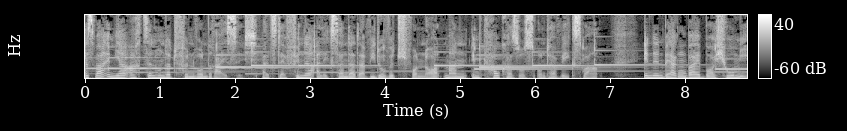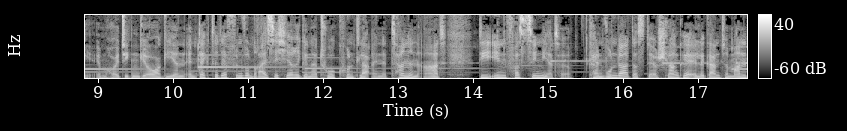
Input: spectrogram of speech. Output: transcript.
Es war im Jahr 1835, als der Finne Alexander Davidowitsch von Nordmann im Kaukasus unterwegs war. In den Bergen bei Borchomi im heutigen Georgien entdeckte der 35-jährige Naturkundler eine Tannenart, die ihn faszinierte. Kein Wunder, dass der schlanke, elegante Mann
